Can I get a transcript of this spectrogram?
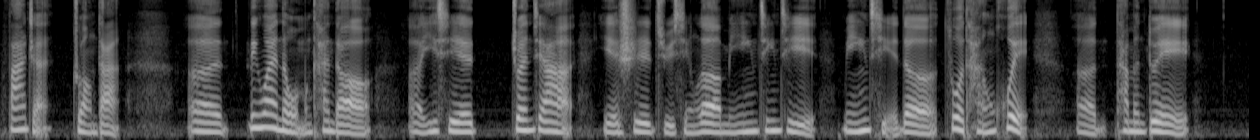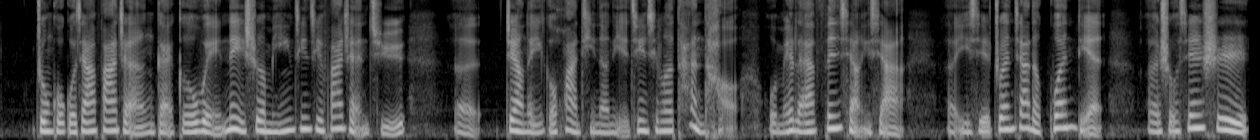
发展壮大。呃，另外呢，我们看到呃一些专家也是举行了民营经济、民营企业的座谈会，呃，他们对中国国家发展改革委内设民营经济发展局，呃这样的一个话题呢，也进行了探讨。我们来分享一下呃一些专家的观点。呃，首先是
